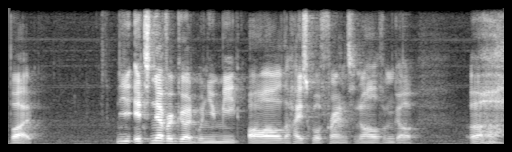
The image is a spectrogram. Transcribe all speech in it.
But it's never good when you meet all the high school friends and all of them go, "Oh,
